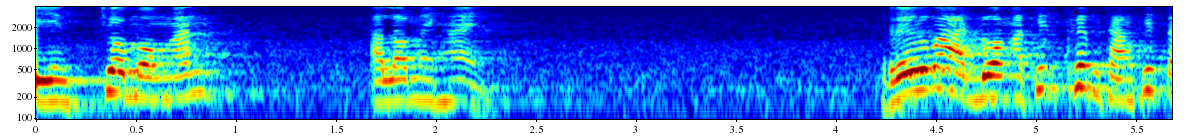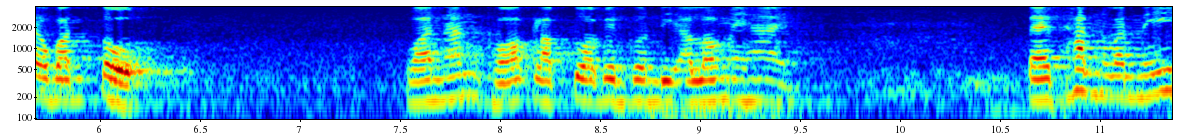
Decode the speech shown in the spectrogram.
ดี ชั่วโมงนั้นอัลลอฮ์ไม่ให้ หรือว่าดวงอาทิตย์ขึ้นทางทิศตะวันตก วันนั้นขอกลับตัวเป็นคนดีอัลลอฮ์ไม่ให้ แต่ท่านวันนี้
